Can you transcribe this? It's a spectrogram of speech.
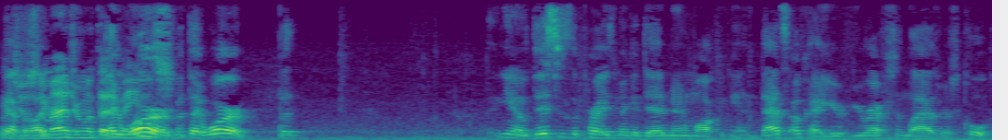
yeah, just but, like, imagine what that they means. were, but they were, but you know, this is the praise make a dead man walk again. That's okay. You're, you're referencing Lazarus, cool.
